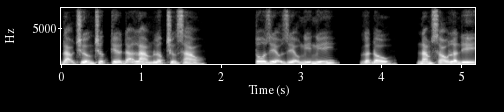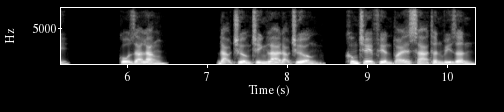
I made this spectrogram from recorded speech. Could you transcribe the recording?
đạo trưởng trước kia đã làm lớp trưởng sao. Tô diệu diệu nghĩ nghĩ, gật đầu, năm sáu lần đi. Cố gia lăng. Đạo trưởng chính là đạo trưởng, không chê phiền toái xả thân vì dân.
